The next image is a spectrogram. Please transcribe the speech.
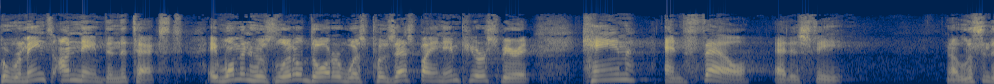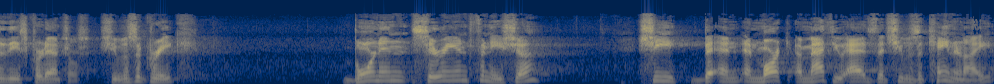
who remains unnamed in the text, a woman whose little daughter was possessed by an impure spirit, came and fell at his feet. Now listen to these credentials. She was a Greek, born in Syrian Phoenicia. She, and, and Mark, and Matthew adds that she was a Canaanite.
